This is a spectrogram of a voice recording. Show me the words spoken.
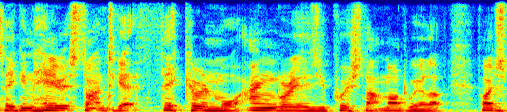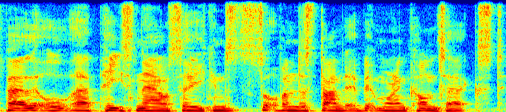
So you can hear it starting to get thicker and more angry as you push that mod wheel up. If I just play a little uh, piece now so you can sort of understand it a bit more in context.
